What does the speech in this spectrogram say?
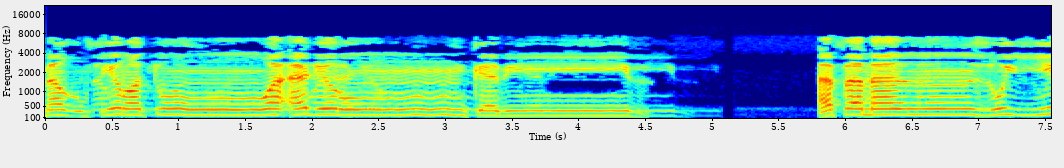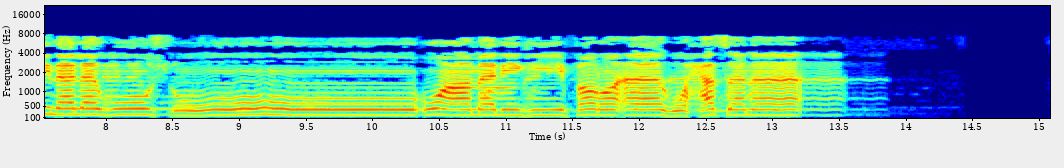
مغفرة وأجر كبير. أفمن زين له سوء عمله فرآه حسنا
